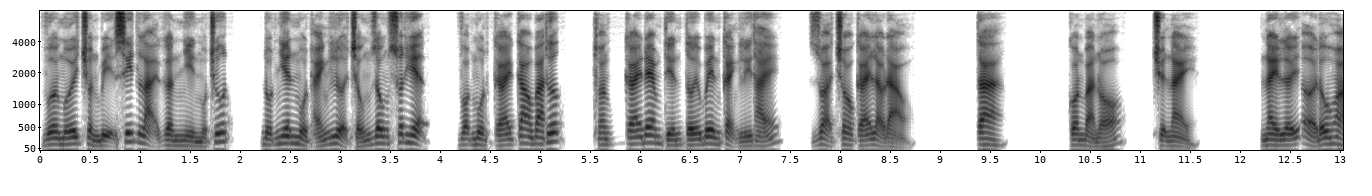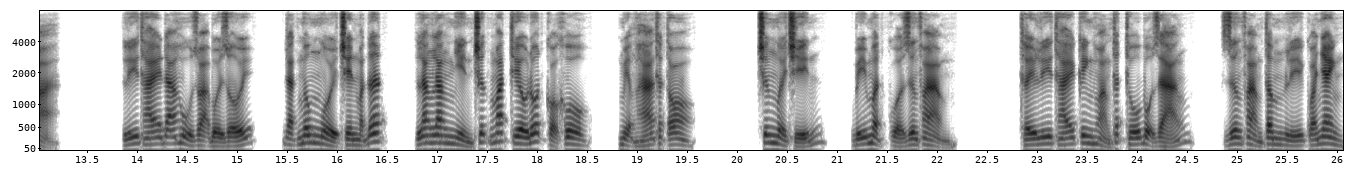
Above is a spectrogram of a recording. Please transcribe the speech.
Vừa mới chuẩn bị xít lại gần nhìn một chút, đột nhiên một ánh lửa trống rông xuất hiện, vọt một cái cao ba thước, thoáng cái đem tiến tới bên cạnh Lý Thái, dọa cho cái lảo đảo. Ta, con bà nó, chuyện này, này lấy ở đâu hỏa? Lý Thái đã hù dọa bối rối, đặt mông ngồi trên mặt đất, lăng lăng nhìn trước mắt thiêu đốt cỏ khô, miệng há thật to. Chương 19, bí mật của Dương Phàm. Thấy Lý Thái kinh hoàng thất thố bộ dáng, Dương Phàm tâm lý quá nhanh.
